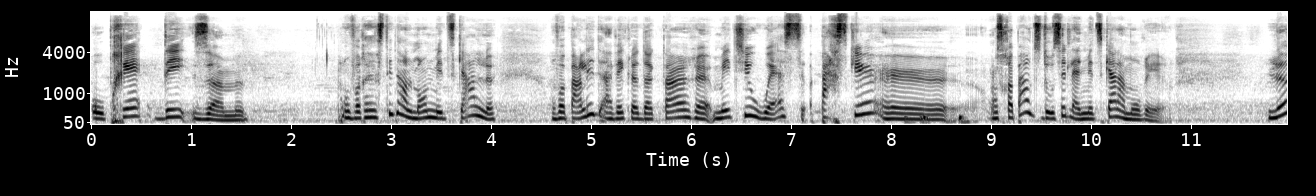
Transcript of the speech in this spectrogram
auprès des hommes. On va rester dans le monde médical. On va parler avec le docteur euh, Matthew West parce que euh, on se reparle du dossier de l'aide médicale à mourir. Là,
